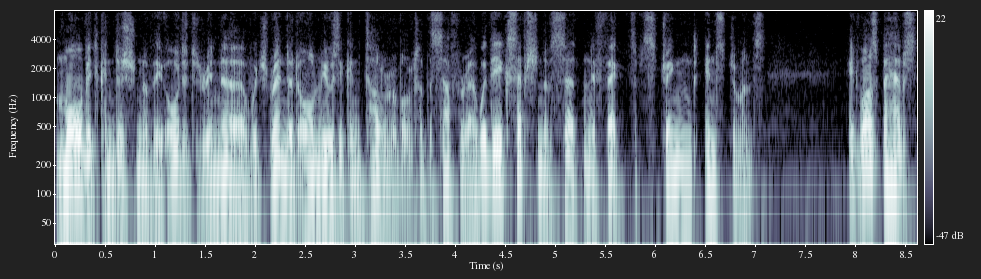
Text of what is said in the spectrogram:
morbid condition of the auditory nerve which rendered all music intolerable to the sufferer, with the exception of certain effects of stringed instruments. It was perhaps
